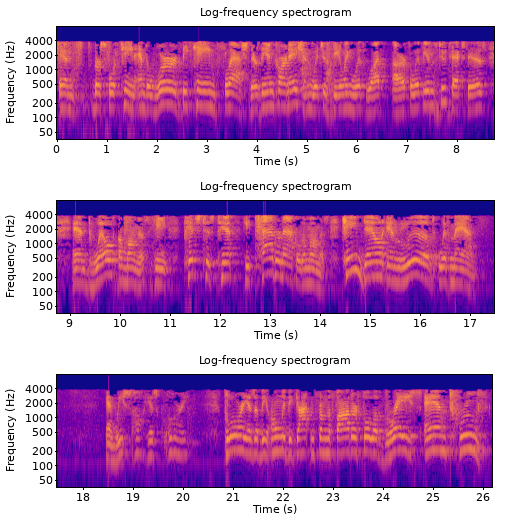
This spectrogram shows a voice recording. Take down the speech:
And verse 14, and the Word became flesh. There's the incarnation, which is dealing with what our Philippians 2 text is, and dwelt among us. He pitched his tent, he tabernacled among us, came down and lived with man. And we saw his glory Glory as of the only begotten from the Father, full of grace and truth.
